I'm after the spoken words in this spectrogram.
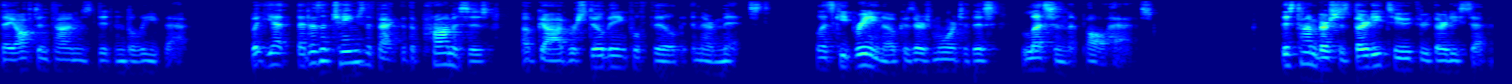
they oftentimes didn't believe that. But yet, that doesn't change the fact that the promises of God were still being fulfilled in their midst. Let's keep reading, though, because there's more to this lesson that Paul has. This time, verses 32 through 37.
